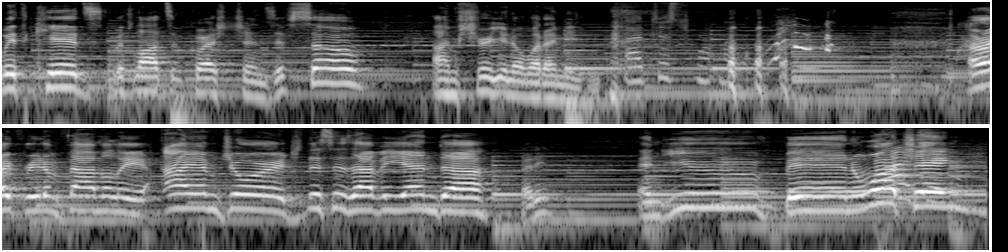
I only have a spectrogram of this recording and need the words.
with kids with lots of questions? If so, I'm sure you know what I mean. I just want All right, Freedom Family, I am George. This is Avienda. Ready? And you've been watching.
